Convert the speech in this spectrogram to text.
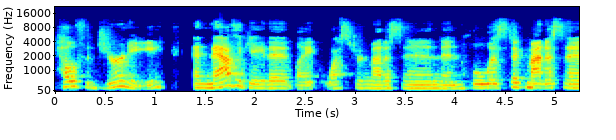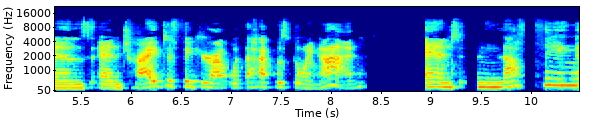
health journey and navigated like Western medicine and holistic medicines and tried to figure out what the heck was going on. And nothing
